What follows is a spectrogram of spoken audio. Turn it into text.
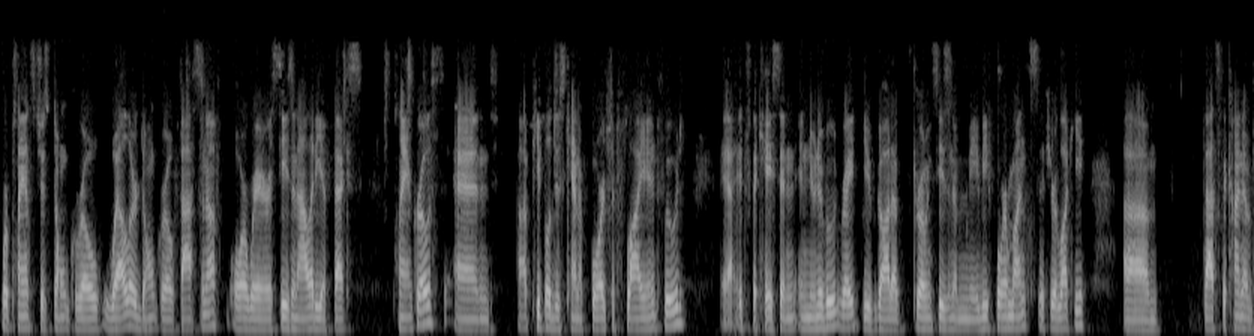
where plants just don't grow well or don't grow fast enough, or where seasonality affects plant growth and uh, people just can't afford to fly in food. Yeah, it's the case in, in Nunavut, right? You've got a growing season of maybe four months if you're lucky. Um, that's the kind of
